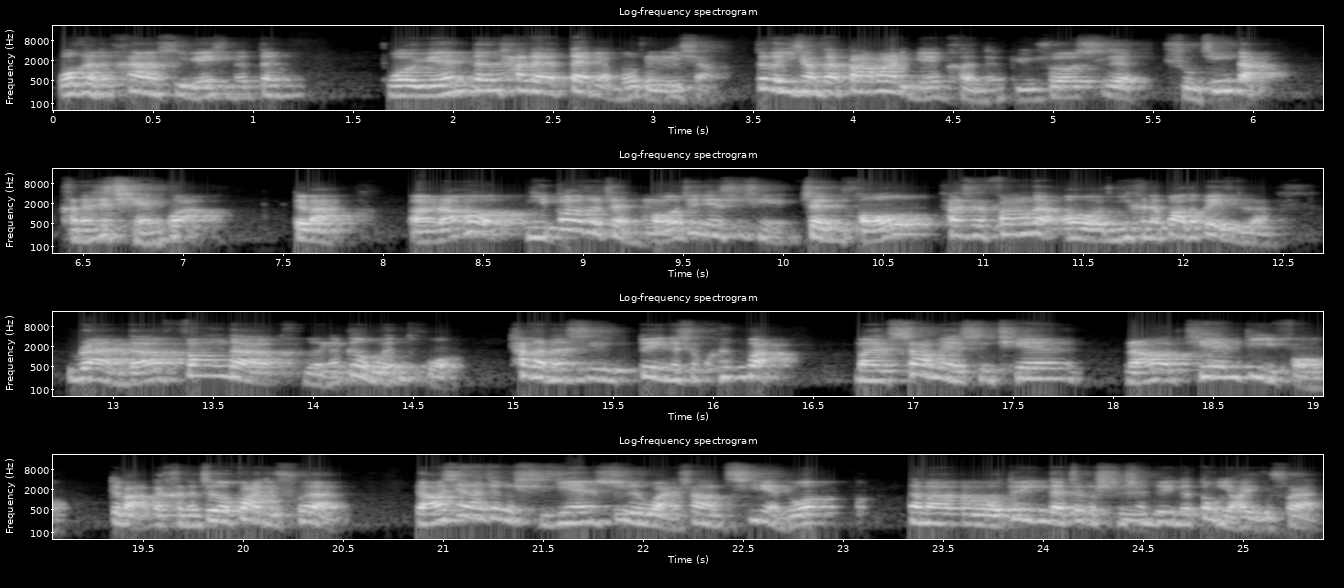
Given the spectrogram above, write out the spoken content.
我可能看的是圆形的灯，我圆灯它在代表某种意象。这个意象在八卦里面可能，比如说是属金的，可能是乾卦，对吧？啊，然后你抱着枕头这件事情，枕头它是方的哦，你可能抱的被子软的、方的可能更稳妥，它可能是对应的是坤卦，那么上面是天，然后天地否，对吧？那可能这个卦就出来了。然后现在这个时间是晚上七点多，那么我对应的这个时辰对应的动摇也就出来。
